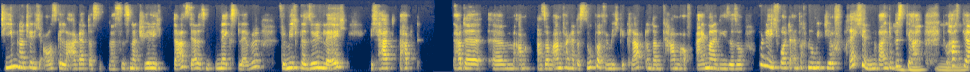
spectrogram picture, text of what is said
Team natürlich ausgelagert, das, das ist natürlich das, ja, das Next Level. Für mich persönlich, ich habe hatte, ähm, also am Anfang hat das super für mich geklappt und dann kam auf einmal diese so, oh nee, ich wollte einfach nur mit dir sprechen, weil du bist mhm. ja, du hast mhm. ja,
